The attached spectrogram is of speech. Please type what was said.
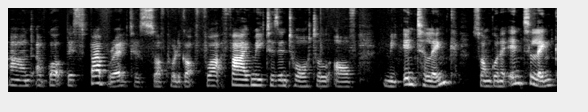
and I've got this fabric so I've probably got four, five meters in total of me interlink. So I'm going to interlink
